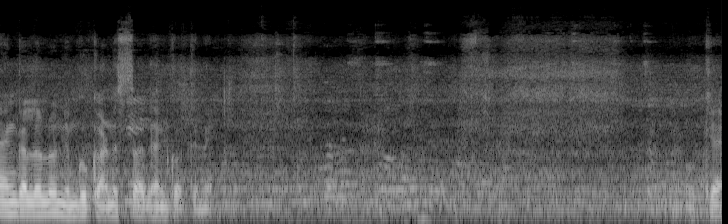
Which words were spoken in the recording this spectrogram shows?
ಆ್ಯಂಗಲಲ್ಲೂ ನಿಮಗೂ ಕಾಣಿಸ್ತಾ ಇದೆ ಅನ್ಕೋತೀನಿ. ಓಕೆ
